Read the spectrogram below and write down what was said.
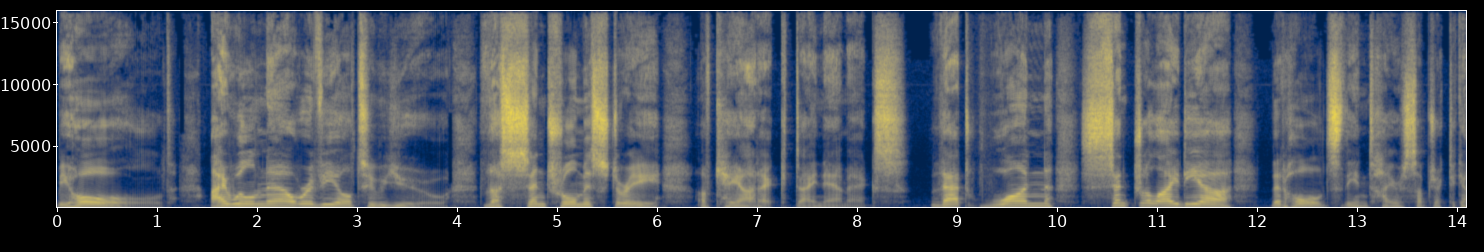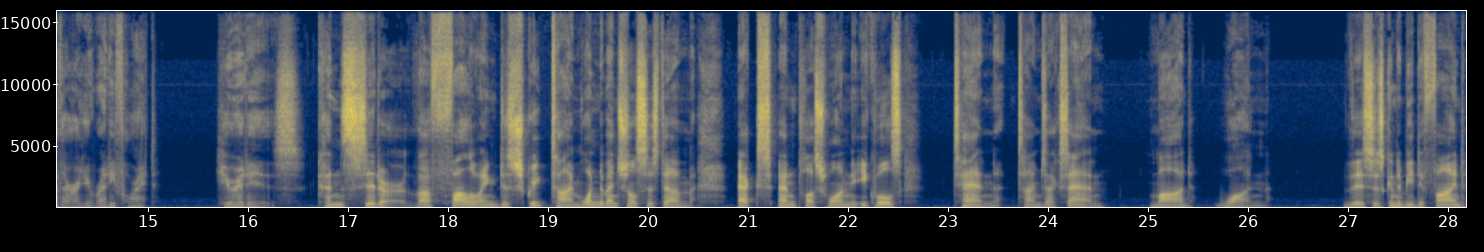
behold, I will now reveal to you the central mystery of chaotic dynamics. That one central idea that holds the entire subject together. Are you ready for it? Here it is. Consider the following discrete time one dimensional system xn plus 1 equals 10 times xn mod 1. This is going to be defined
